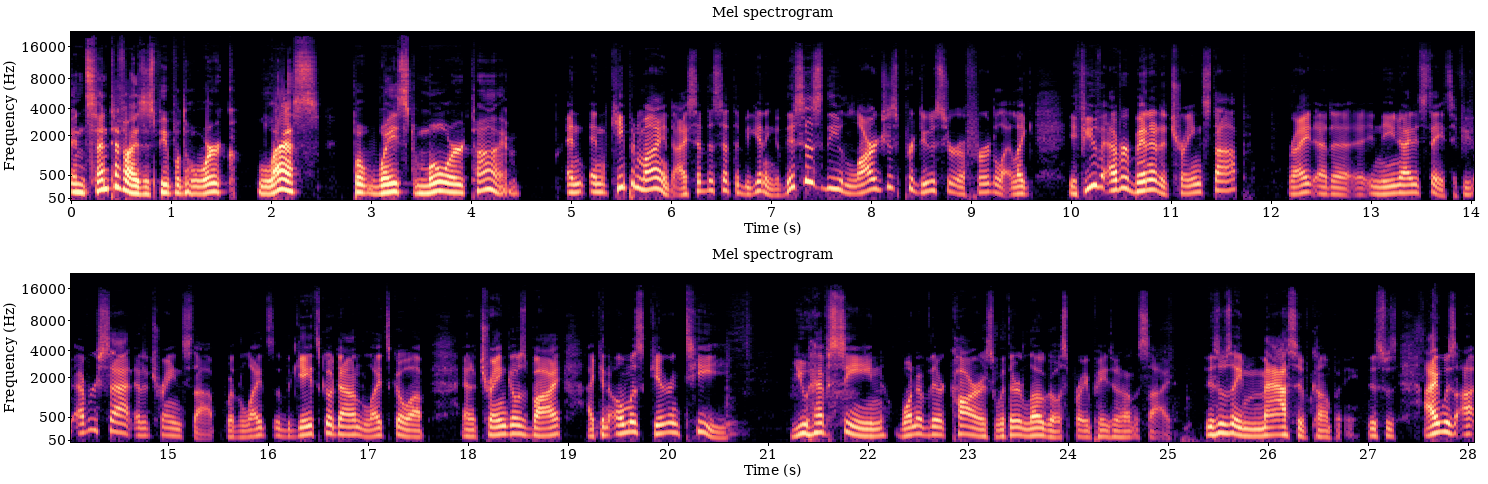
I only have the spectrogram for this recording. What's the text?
incentivizes people to work less but waste more time. and and keep in mind i said this at the beginning this is the largest producer of fertilizer like if you've ever been at a train stop right at a in the united states if you've ever sat at a train stop where the lights the gates go down the lights go up and a train goes by i can almost guarantee you have seen one of their cars with their logo spray painted on the side this was a massive company this was i was uh,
